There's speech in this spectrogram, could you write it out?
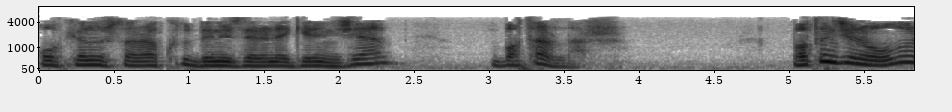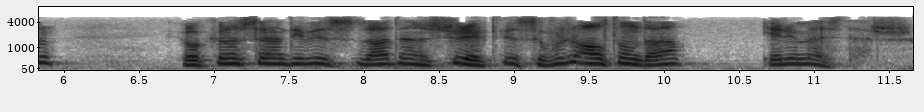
okyanuslara, kutup denizlerine gelince batarlar. Batınca ne olur? Okyanusların dibi zaten sürekli sıfırın altında erimezler.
